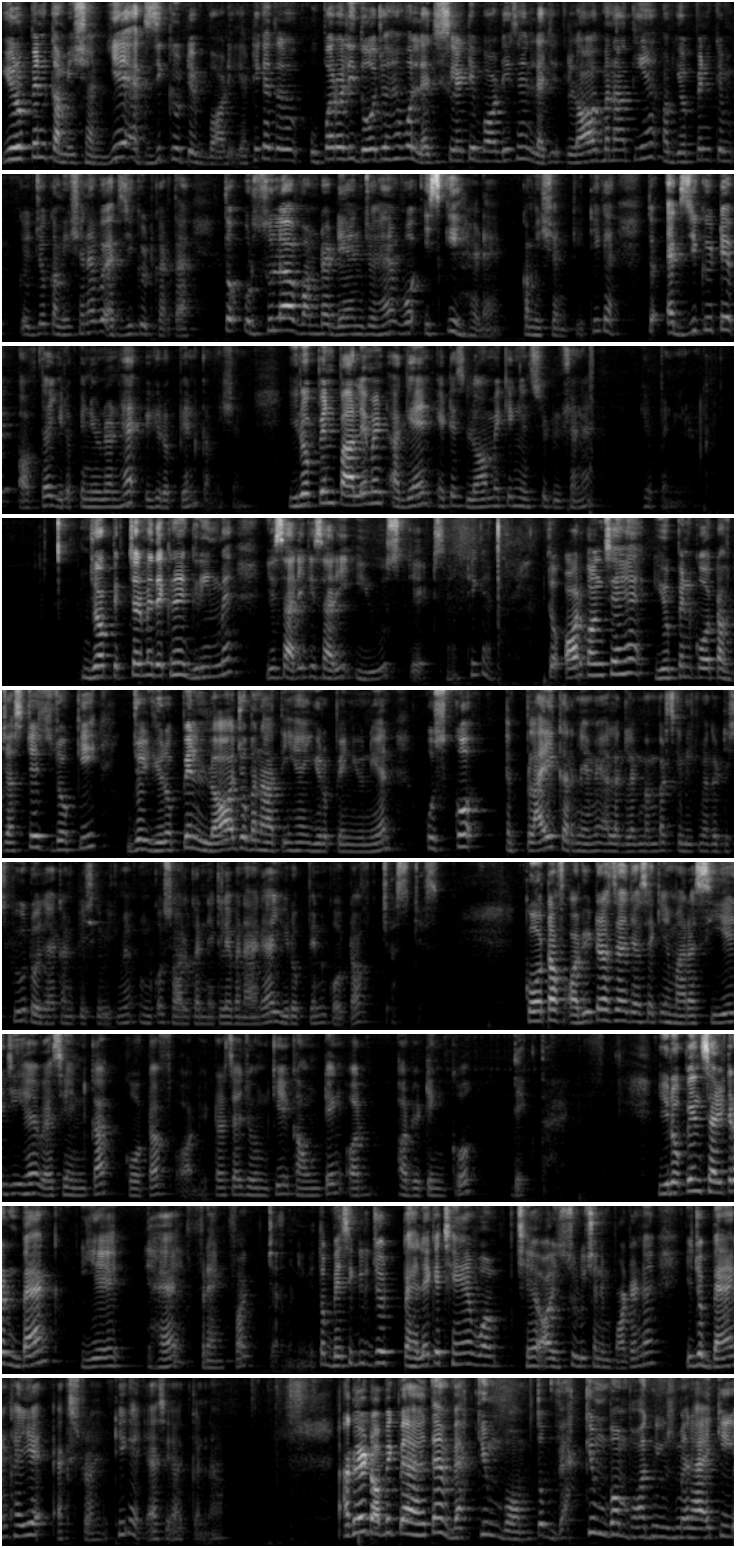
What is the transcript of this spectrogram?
European commission, ये एग्जीक्यूटिव बॉडी है, ठीक है? तो ऊपर वाली दो जो है, वो लेजिस्लेटिव बॉडीज हैं लॉ बनाती हैं और यूरोपियन जो कमीशन है, वो एग्जीक्यूट करता है। तो उर्सुला वॉन्डर डेन जो है, वो इसकी हेड है, कमीशन की, ठीक है? तो executive of the European Union है European Commission European Parliament again it is law making institution है यूरोपियन यूनियन का। जो आप पिक्चर में देख रहे हैं ग्रीन में, ये सारी की सारी यू स्टेट्स हैं, ठीक है? तो और कौन से हैं? यूरोपियन कोर्ट ऑफ़ जस्टिस जो कि, जो यूरोपियन लॉ जो बनाती हैं यूरोपियन यूनियन उसको अप्लाई करने में अलग अलग मेंबर्स के बीच में अगर डिस्प्यूट हो जाए कंट्रीज़ के बीच में, उनको सॉल्व करने के लिए बनाया गया European court of justice court of auditors है, जैसे कि हमारा CAG है, वैसे इनका कोर्ट ऑफ़ ऑडिटर्स है, जो उनकी अकाउंटिंग और ऑडिटिंग को देखता है। यूरोपियन सेंट्रल बैंक ये है फ्रैंकफर्ट, जर्मनी में। तो बेसिकली जो पहले के छः हैं, वो छः और इंस्टीट्यूशन इंपॉर्टेंट है। ये जो बैंक है, ये एक्स्ट्रा है, ठीक है? ऐसे याद करना आप। अगले टॉपिक पे आते हैं वैक्यूम बॉम्ब तो वैक्यूम बॉम्ब बहुत न्यूज़ में रहा है कि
